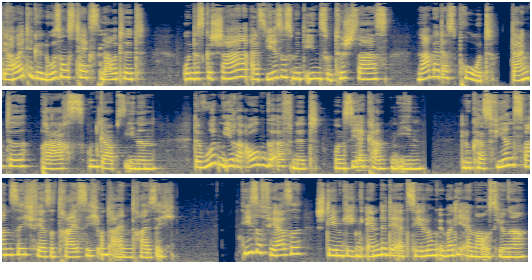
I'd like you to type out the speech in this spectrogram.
Der heutige Losungstext lautet, Und es geschah, als Jesus mit ihnen zu Tisch saß, nahm er das Brot, dankte, brach's und gab's ihnen. Da wurden ihre Augen geöffnet und sie erkannten ihn. Lukas 24, Verse 30 und 31. Diese Verse stehen gegen Ende der Erzählung über die Emmaus-Jünger.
